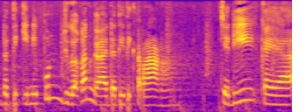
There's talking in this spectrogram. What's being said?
detik ini pun juga kan nggak ada titik terang. jadi kayak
